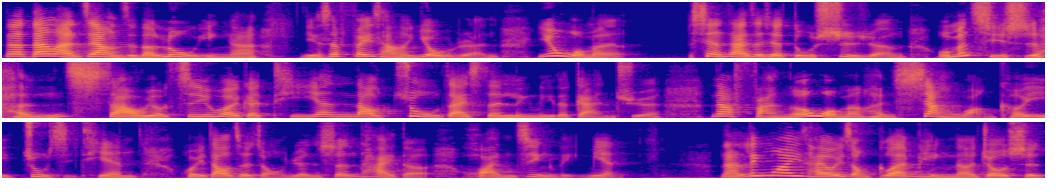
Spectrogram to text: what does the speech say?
那当然，这样子的露营啊，也是非常的诱人，因为我们。现在这些都市人，我们其实很少有机会可以体验到住在森林里的感觉。那反而我们很向往可以住几天，回到这种原生态的环境里面。那另外一还有一种 glamping 呢，就是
